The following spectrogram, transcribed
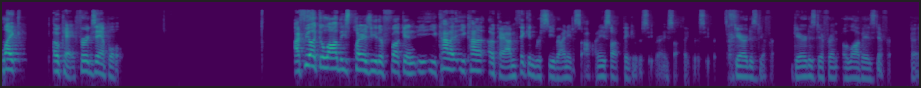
like okay for example i feel like a lot of these players either fucking you kind of you kind of okay i'm thinking receiver. I need to stop. I need to stop thinking receiver. I need to stop thinking receiver. Garrett is different. Garrett is different. Olave is different. Okay?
